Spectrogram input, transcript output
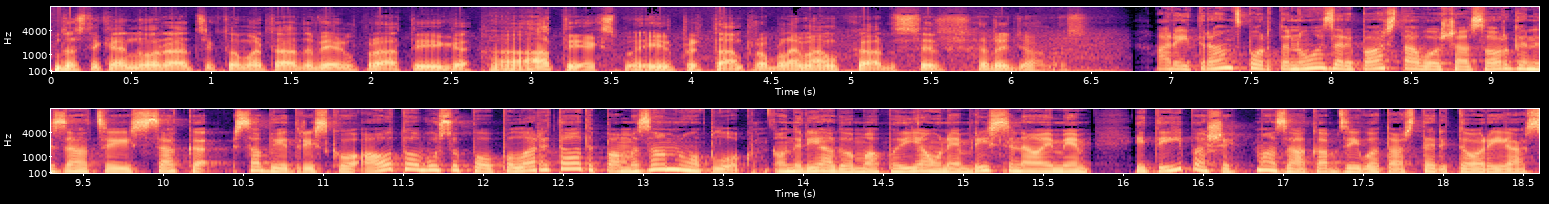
Un tas tikai norāda, cik tomēr tāda vieglprātīga attieksme ir pret tām problēmām, kādas ir reģionos. Arī transporta nozari pārstāvošās organizācijas saka, sabiedrisko autobusu popularitāte pamazām noplok un ir jādomā par jauniem risinājumiem, it īpaši mazāk apdzīvotās teritorijās.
